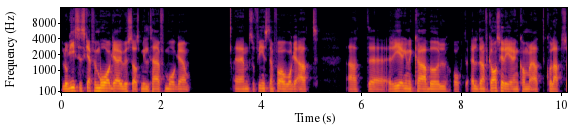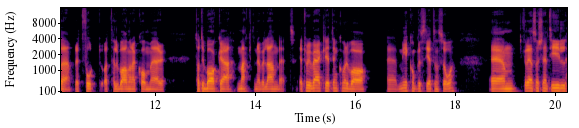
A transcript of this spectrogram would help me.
logistiska förmåga, USAs militära förmåga. Eh, så finns det en farvåga att att eh, regeringen i Kabul och eller den afghanska regeringen kommer att kollapsa rätt fort och att talibanerna kommer ta tillbaka makten över landet. Jag tror i verkligheten kommer det vara eh, mer komplicerat än så. Eh, för den som känner till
